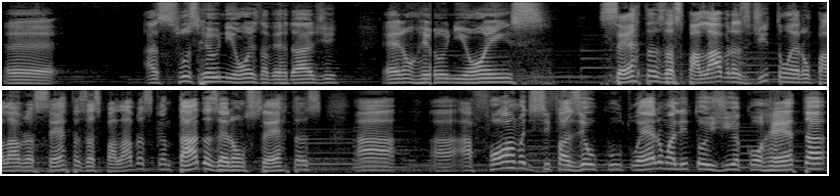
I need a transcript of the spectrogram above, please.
é, as suas reuniões, na verdade, eram reuniões certas, as palavras ditas eram palavras certas, as palavras cantadas eram certas, a, a, a forma de se fazer o culto era uma liturgia correta,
